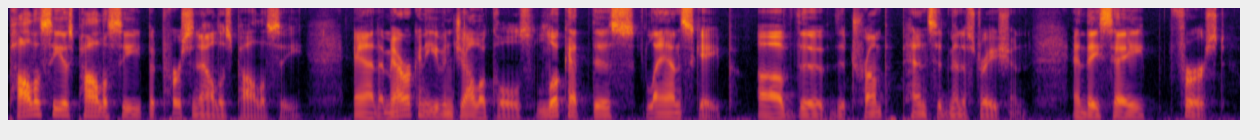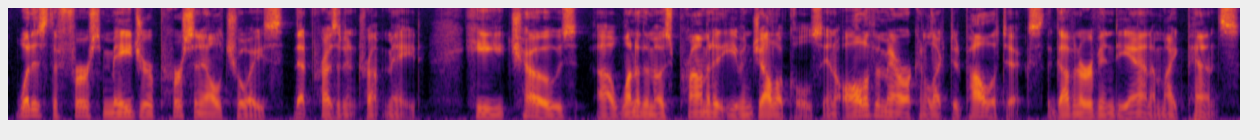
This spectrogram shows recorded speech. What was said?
Policy is policy, but personnel is policy. And American evangelicals look at this landscape of the, the Trump Pence administration. And they say, first, what is the first major personnel choice that President Trump made? He chose uh, one of the most prominent evangelicals in all of American elected politics, the governor of Indiana, Mike Pence,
